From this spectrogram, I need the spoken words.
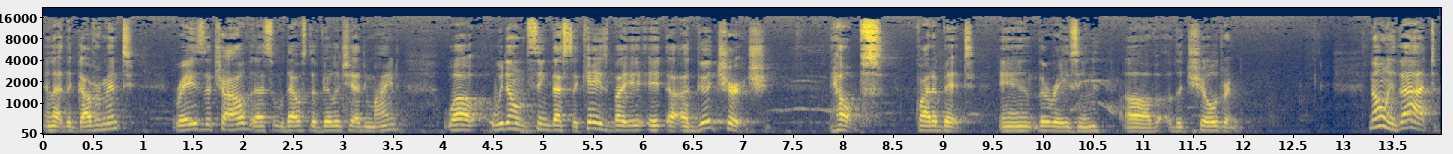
and let the government raise the child. That's, that was the village she had in mind. Well, we don't think that's the case, but it, it, a good church helps quite a bit in the raising of the children. Not only that,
